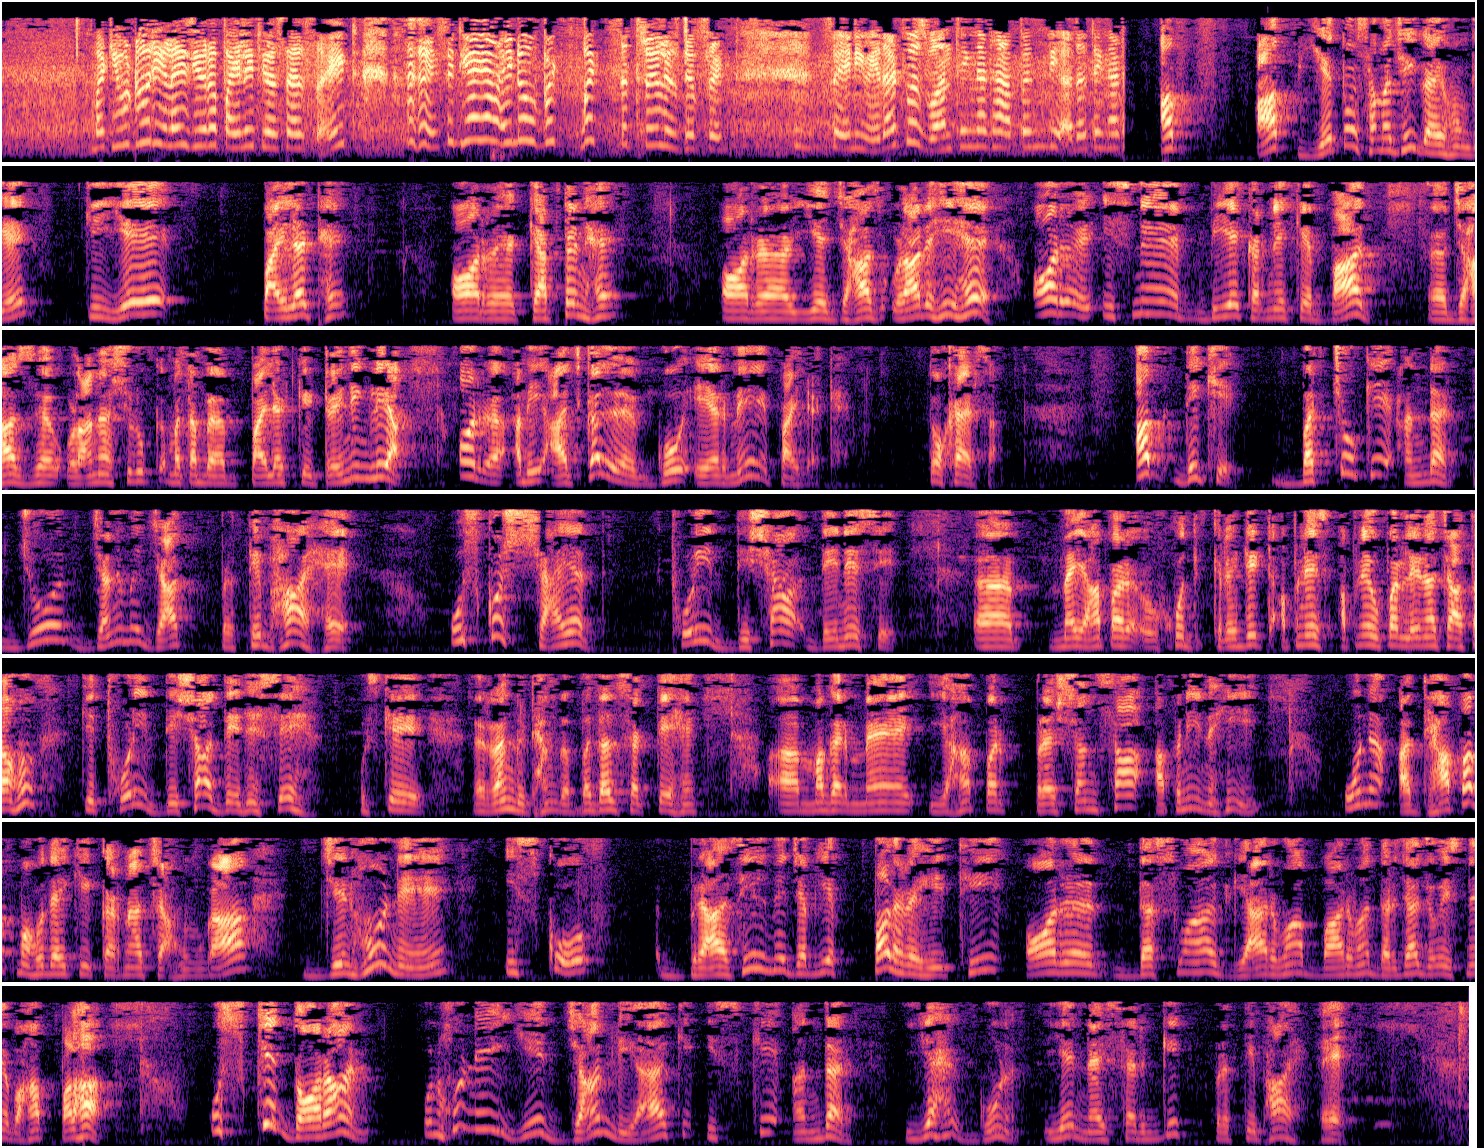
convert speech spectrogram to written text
But you do realize you're a pilot yourself, right? I said, yeah, yeah, I know, but, but the thrill is different. So anyway, that was one thing that happened. The other thing that... अब आप ये तो समझ ही गए होंगे कि ये pilot है और कैप्टन है और ये जहाज़ उड़ा रही है और इसने बीए करने के बाद जहाज़ उड़ाना शुरू मतलब पायलट की ट्रेनिंग लिया और अभी आजकल गो एयर में पायलट है। तो खैर साहब, अब देखिए, बच्चों के अंदर जो जन्मजात प्रतिभा है, उसको शायद थोड़ी दिशा देने से आ, मैं यहाँ पर खुद क्रेडिट अपने अपने ऊपर लेना चाहता हूँ कि थोड़ी दिशा देने से उसके रंग ढंग बदल सकते हैं। आ, मगर मैं यहाँ पर प्रशंसा अपनी नहीं उन अध्यापक महोदय की करना चाहूँगा जिन्होंने इसको ब्राज़ील में जब ये पढ़ रही थी और दसवां ग्यारहवां बारहवां दर्जा जो इसने वहाँ पढ़ा उसके दौरान उन्होंने ये जान लिया कि इसके अंदर यह गुण, ये नैसर्गिक प्रतिभा है।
